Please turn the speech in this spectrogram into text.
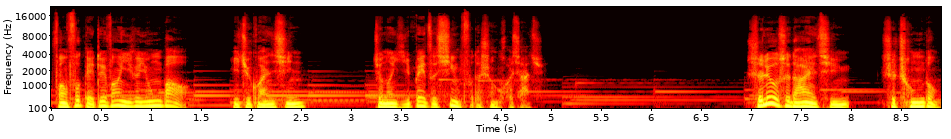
仿佛给对方一个拥抱，一句关心，就能一辈子幸福的生活下去。十六岁的爱情是冲动，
